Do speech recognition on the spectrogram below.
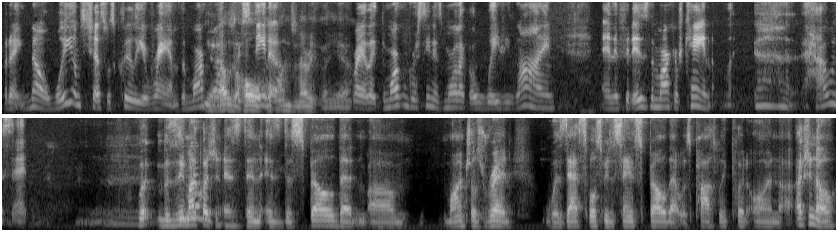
but I no, William's chest was clearly a ram. The mark Yeah, on that was a whole Christina, horns and everything. Yeah. right? Like the mark on Christina is more like a wavy line, and if it is the mark of Cain, I'm like, how is that? Mm, What, but see, You my know- question is then: is the spell that um, Montrose read was that supposed to be the same spell that was possibly put on? Uh, actually, no,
